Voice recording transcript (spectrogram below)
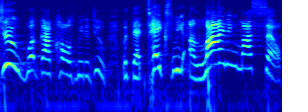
do what God calls me to do. But that takes me aligning myself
